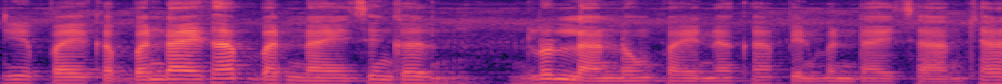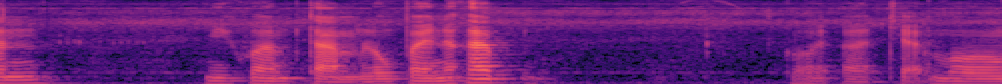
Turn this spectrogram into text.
เรียบไปกับบันไดครับ บันไดซึ่งก็ลดหลั่นลงไปนะครับ เป็นบันไดสามชั้น มีความต่ำลงไปนะครับ ก็อาจจะมอง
